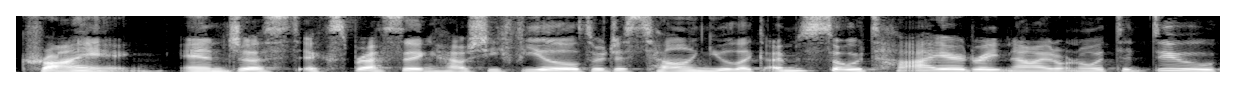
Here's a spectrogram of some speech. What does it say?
crying and just expressing how she feels or just telling you, like, I'm so tired right now. I don't know what to do.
